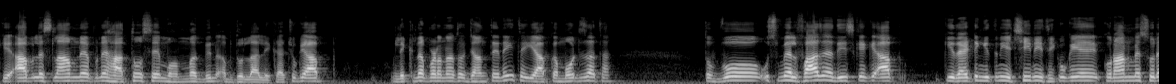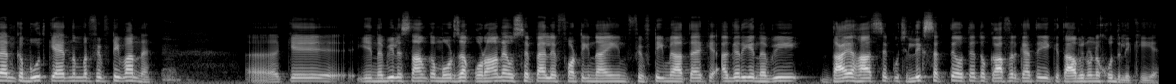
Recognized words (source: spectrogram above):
کہ آپ علیہ السلام نے اپنے ہاتھوں سے محمد بن عبداللہ لکھا چونکہ آپ لکھنا پڑھنا تو جانتے نہیں تھے، یہ آپ کا معجزہ تھا۔ تو وہ اس میں الفاظ ہیں حدیث کے کہ آپ کی رائٹنگ اتنی اچھی نہیں تھی، کیونکہ یہ قرآن میں سورہ انکبوت کی آیت نمبر ففٹی ون ہے کہ یہ نبی علیہ السلام کا معجزہ قرآن ہے، اس سے پہلے فورٹی نائن ففٹی میں آتا ہے کہ اگر یہ نبی دائیں ہاتھ سے کچھ لکھ سکتے ہوتے تو کافر کہتے یہ کتاب انہوں نے خود لکھی ہے۔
